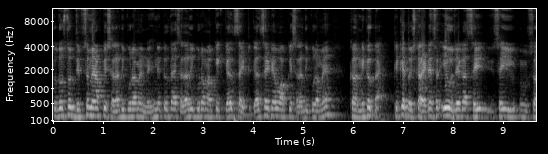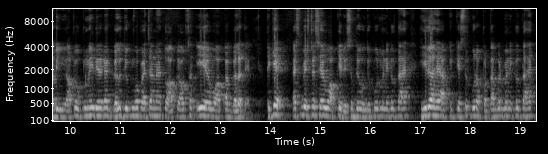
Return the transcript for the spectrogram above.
तो दोस्तों जिप्सम में आपके सलादीपुरा में नहीं निकलता है सलादीपुरा में आपके कैल्साइट कैल्साइट है वो आपके सलादीपुरा में निकलता है ठीक है? तो इसका राइट आंसर ए हो जाएगा सही सही सॉरी यहाँ पे ऊपर नहीं दे रखा है गलत युग को पहचाना है तो आपके ऑप्शन ए है वो आपका गलत है. ठीक है? एस्बेस्टस है, वो आपके ऋषभदेव उदयपुर में निकलता है, हीरा है आपके केसरपुरा प्रतापगढ़ में निकलता है,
